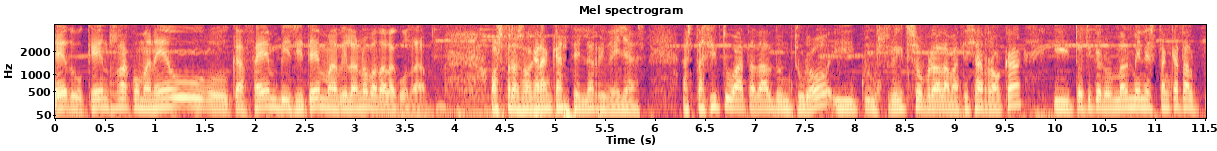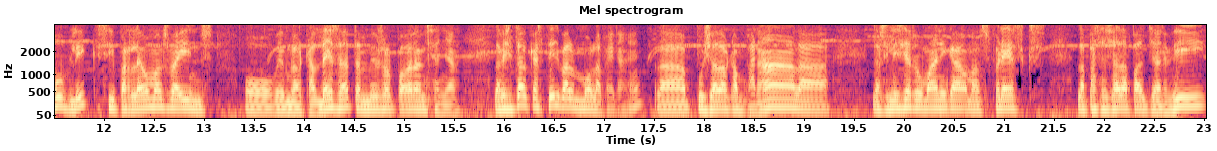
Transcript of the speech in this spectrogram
Edu, què ens recomaneu que fem, visitem a Vilanova de l'Aguda? Ostres, el gran castell de Ribelles. Està situat a dalt d'un turó i construït sobre la mateixa roca i tot i que normalment és tancat al públic, si parleu amb els veïns o bé amb l'alcaldessa, també us el poden ensenyar. La visita al castell val molt la pena, eh? La pujada al campanar, la, l'església romànica amb els frescs, la passejada pel jardí,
